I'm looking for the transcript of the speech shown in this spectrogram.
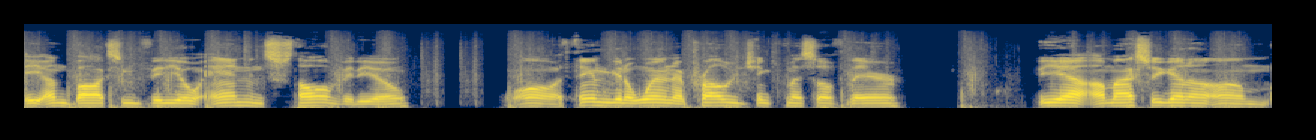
a unboxing video and install video. Oh, I think I'm gonna win. I probably jinxed myself there. Yeah, I'm actually gonna um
